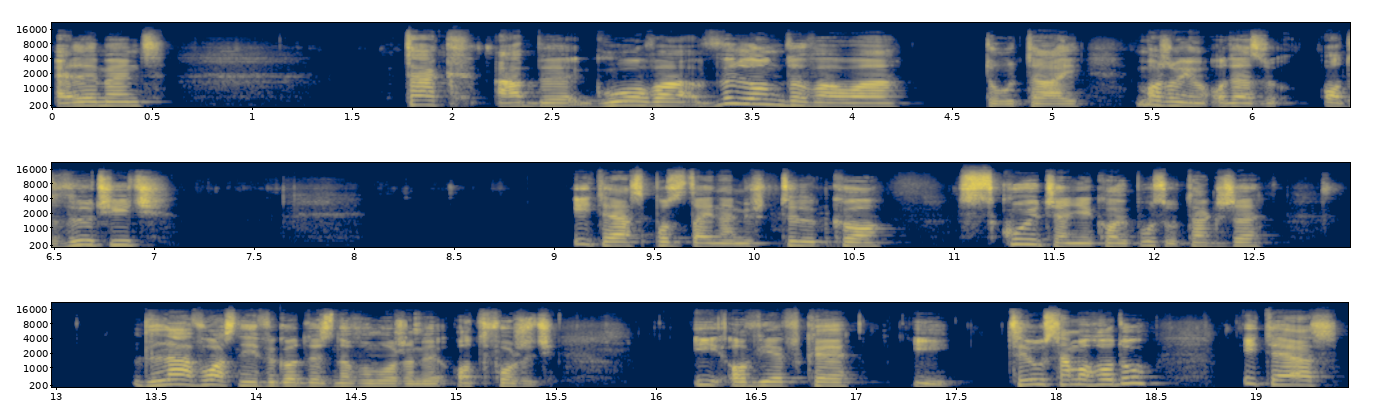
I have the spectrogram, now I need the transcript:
element tak, aby głowa wylądowała tutaj. Możemy ją od razu odwrócić. I teraz pozostaje nam już tylko skurczenie korpusu, także dla własnej wygody znowu możemy otworzyć i owiewkę, i tył samochodu. I teraz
